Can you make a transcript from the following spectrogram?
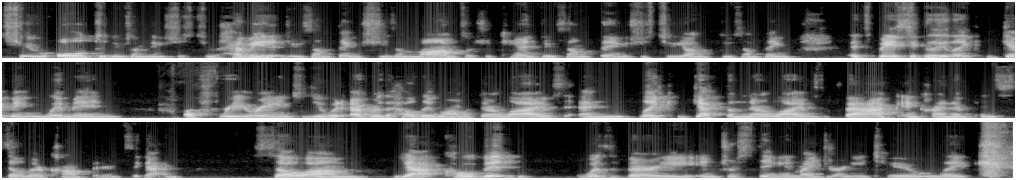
too old to do something, she's too heavy to do something, she's a mom, so she can't do something, she's too young to do something. It's basically like giving women a free reign to do whatever the hell they want with their lives and like get them their lives back and kind of instill their confidence again. So um yeah, COVID was very interesting in my journey too. Like,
